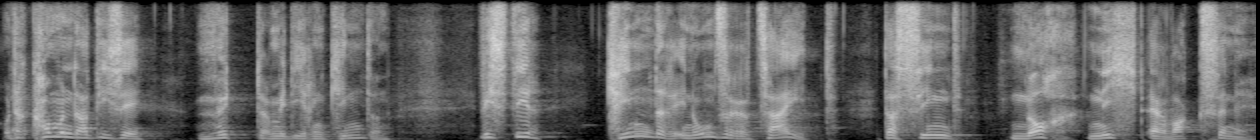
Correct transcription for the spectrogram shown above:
Und dann kommen da diese Mütter mit ihren Kindern. Wisst ihr, Kinder in unserer Zeit, das sind noch nicht Erwachsene.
